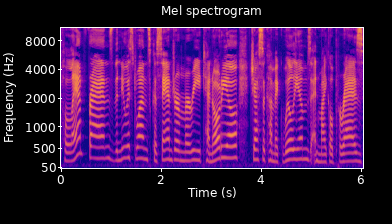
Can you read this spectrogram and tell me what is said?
plant friends, the newest ones Cassandra Marie Tenorio, Jessica McWilliams, and Michael Perez.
